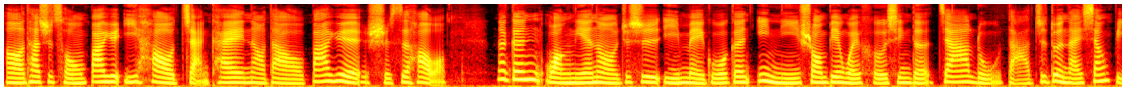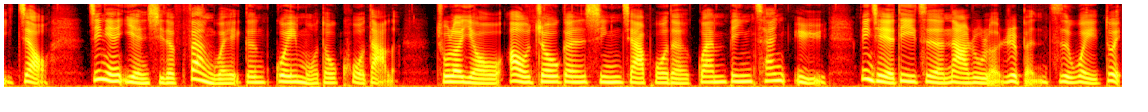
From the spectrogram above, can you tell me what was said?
呃，它是从八月一号展开，那到八月十四号哦。那跟往年哦，就是以美国跟印尼双边为核心的加鲁达之盾来相比较，今年演习的范围跟规模都扩大了，除了有澳洲跟新加坡的官兵参与，并且也第一次纳入了日本自卫队。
